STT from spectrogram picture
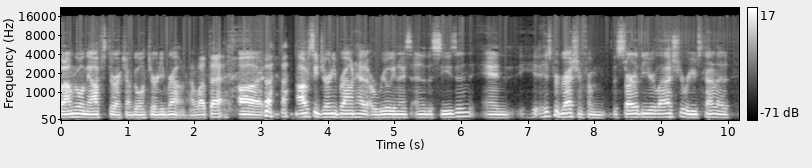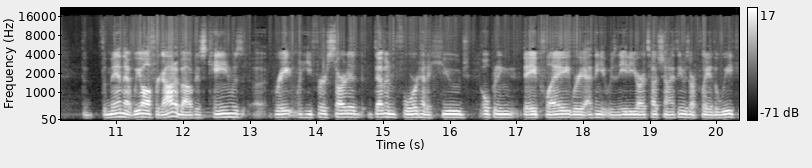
But I'm going the opposite direction. I'm going Journey Brown. How about that? uh, obviously, Journey Brown had a really nice end of the season, and his progression from the start of the year last year, where he was kind of the, man that we all forgot about because Cain was uh, great when he first started. Devyn Ford had a huge opening day play where he, I think it was an 80 yard touchdown. I think it was our play of the week.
